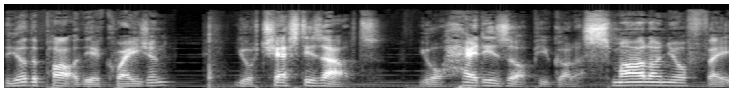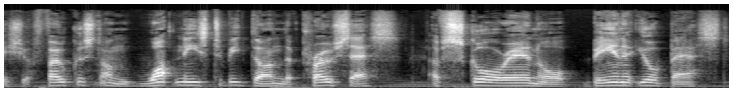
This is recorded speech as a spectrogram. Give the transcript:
the other part of the equation, your chest is out, your head is up, you've got a smile on your face, you're focused on what needs to be done, the process of scoring or being at your best,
